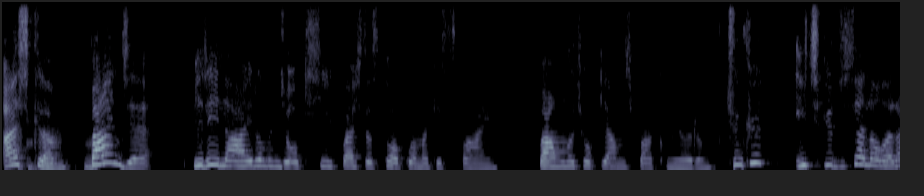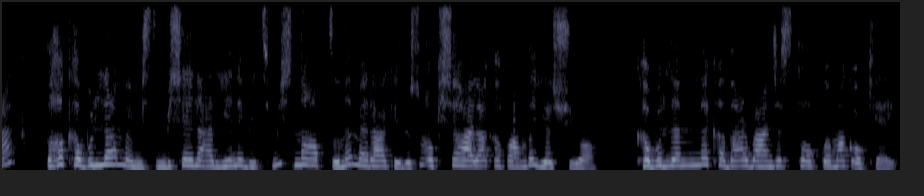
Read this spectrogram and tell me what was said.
Aşkım, bence biriyle ayrılınca o kişiyi ilk başta stalklamak is fine. Ben buna çok yanlış bakmıyorum. Çünkü içgüdüsel olarak daha kabullenmemişsin. Bir şeyler yeni bitmiş. Ne yaptığını merak ediyorsun. O kişi hala kafanda yaşıyor. Kabullenene kadar bence stalklamak okey.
